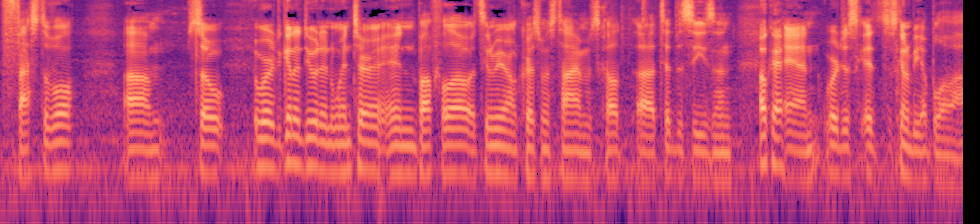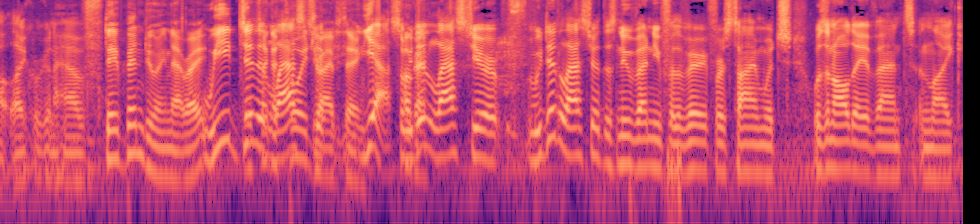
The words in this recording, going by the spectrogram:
festival. Um, so we're gonna do it in winter in Buffalo. It's gonna be around Christmas time. It's called uh, Tid the Season. Okay. And we're just it's just gonna be a blowout. Like we're gonna have They've been doing that, right? we did It's it like a last toy year. drive thing. Yeah, so we did it last year. We did it last year at this new venue for the very first time, which was an all-day event and like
